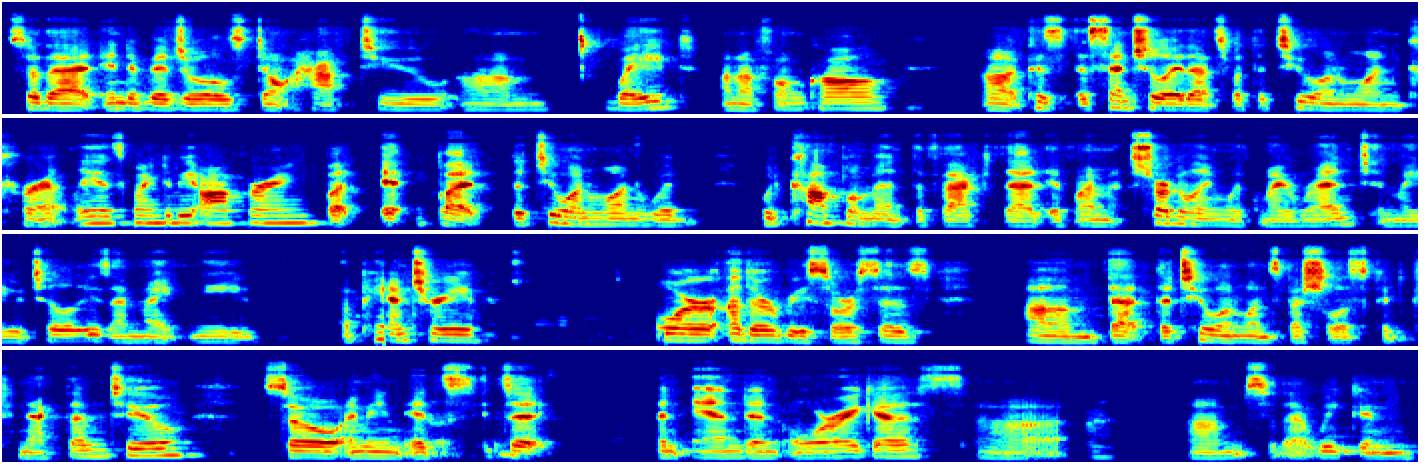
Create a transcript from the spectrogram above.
so that individuals don't have to um, wait on a phone call because essentially that's what the two on one currently is going to be offering. But it, but the two on one would would complement the fact that if I'm struggling with my rent and my utilities, I might need a pantry or other resources um, that the two-on-one specialist could connect them to. So, I mean, it's it's a an and and or, I guess, uh, um, so that we can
